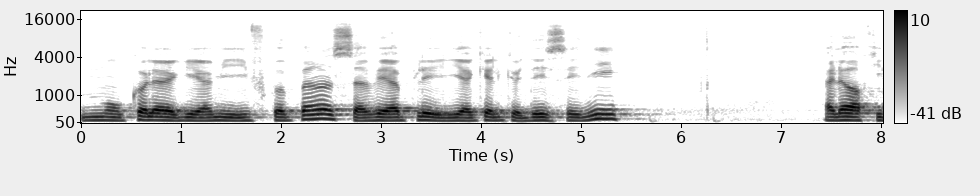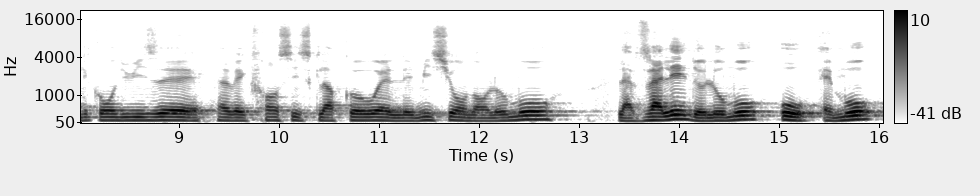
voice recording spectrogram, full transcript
mon collègue et ami Yves Coppens avait appelé il y a quelques décennies, alors qu'il conduisait avec Francis Clark Howell les missions dans l'Homo, la vallée de l'Homo, OMO.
